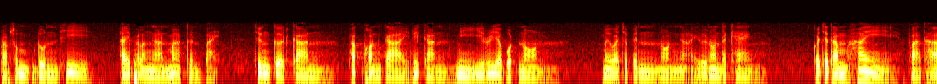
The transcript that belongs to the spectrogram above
ปรับสมดุลที่ใช้พลังงานมากเกินไป จึงเกิดการพักผ่อนกายด้วยการมีอิริยาบถนอน ไม่ว่าจะเป็นนอนหงายหรือนอนตะแคง ก็จะทำให้ฝ่าเท้า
